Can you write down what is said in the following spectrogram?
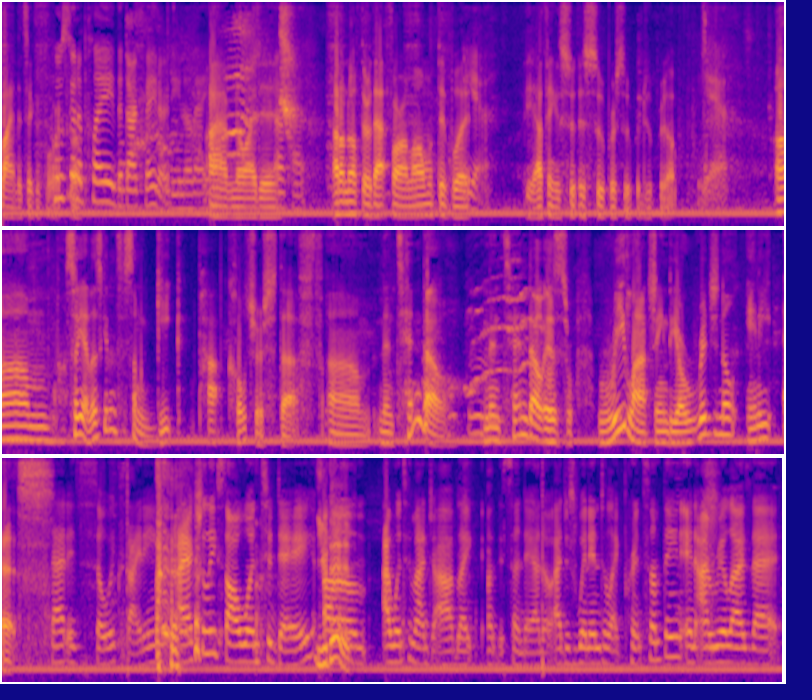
buying the ticket for it. Who's so. gonna play the Darth Vader? Do you know that? Yet? I have no idea. Okay. I don't know if they're that far along with it, but yeah, yeah, I think it's, it's super, super duper dope. yeah. Um, so yeah, let's get into some geek pop culture stuff. Um, Nintendo. Nintendo is relaunching the original NES. That is so exciting. I actually saw one today. You did? Um, I went to my job like on this Sunday. I know. I just went in to like print something, and I realized that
